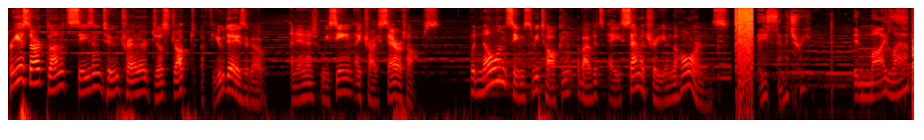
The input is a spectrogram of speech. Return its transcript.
Prehistoric Planet Season 2 trailer just dropped a few days ago, and in it we seen a Triceratops. But no one seems to be talking about its asymmetry in the horns. Asymmetry? In my lab?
